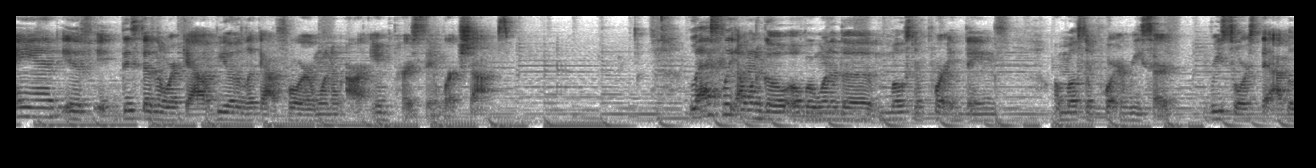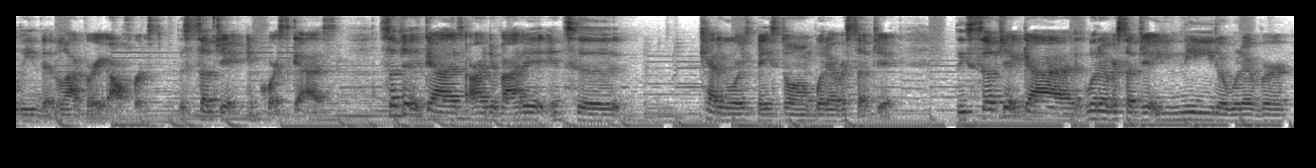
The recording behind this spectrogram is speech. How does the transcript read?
And if it, this doesn't work out, be on the lookout for one of our in-person workshops. Lastly, I want to go over one of the most important things or most important research resource that I believe that the library offers, the subject and course guides. Subject guides are divided into categories based on whatever subject the subject guide, whatever subject you need or whatever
